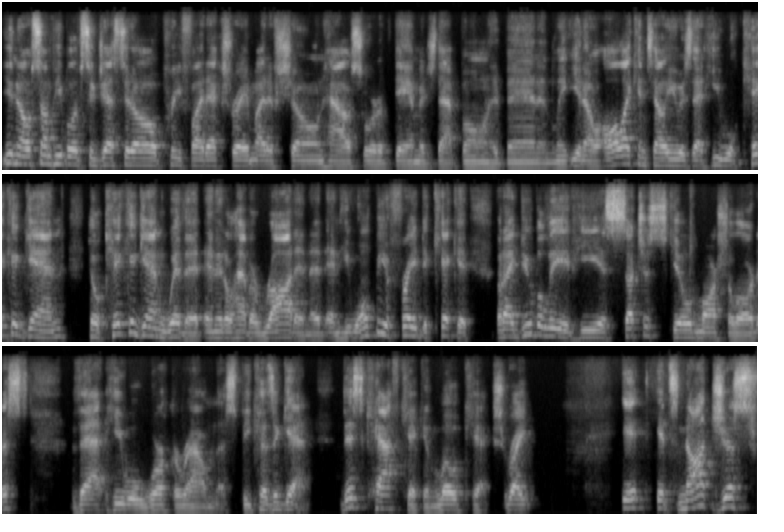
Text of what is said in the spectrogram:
you know, some people have suggested, oh, pre-fight X-ray might have shown how sort of damaged that bone had been, and you know, all I can tell you is that he will kick again. He'll kick again with it, and it'll have a rod in it, and he won't be afraid to kick it. But I do believe he is such a skilled martial artist that he will work around this because again, this calf kick and low kicks, right? It it's not just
